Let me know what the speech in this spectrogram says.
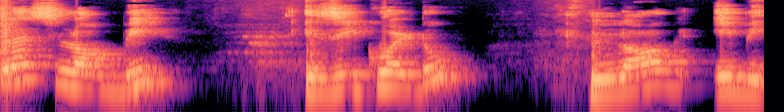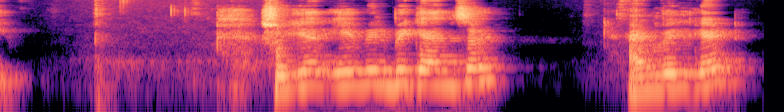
plus log b is equal to log ab so here a will be cancelled and we'll get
